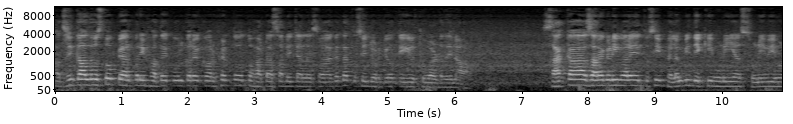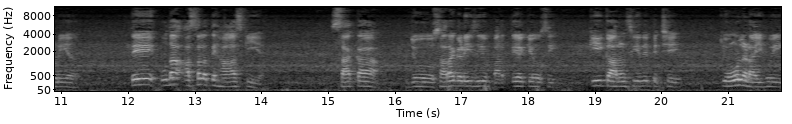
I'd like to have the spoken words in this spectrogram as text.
ਸਤਿ ਸ੍ਰੀ ਅਕਾਲ ਦੋਸਤੋ, ਪਿਆਰ ਭਰੀ ਫਤਿਹ ਕੂਲ ਕਰੇ ਇੱਕ ਵਾਰ ਫਿਰ ਤੋਂ। ਤੁਹਾਡਾ ਸਾਡੇ ਚੈਨਲ ਸਵਾਗਤ ਹੈ, ਤੁਸੀਂ ਜੁੜ ਗਏ ਹੋ ਤੀਰਥ ਵਰਲਡ ਦੇ ਨਾਲ। ਸਾਕਾ ਸਾਰਾਗੜੀ ਬਾਰੇ ਤੁਸੀਂ ਫਿਲਮ ਵੀ ਦੇਖੀ ਹੋਣੀ ਆ, ਸੁਣੀ ਵੀ ਹੋਣੀ ਆ। ਤੇ ਉਹਦਾ ਅਸਲ ਇਤਿਹਾਸ ਕੀ ਹੈ? ਸਾਕਾ ਜੋ ਸਾਰਾਗੜੀ ਸੀ, ਉਹ ਪਰਤਿਆ ਕਿਉਂ ਸੀ? ਕੀ ਕਾਰਨ ਸੀ ਇਹਦੇ ਪਿੱਛੇ? ਕਿਉਂ ਲੜਾਈ ਹੋਈ?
